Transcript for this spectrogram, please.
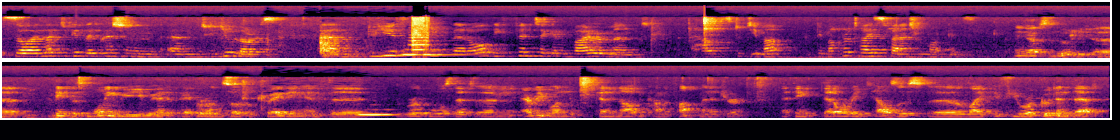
so I'd like to give that question um, to you, Lars. Um, do you think that all the fintech environment helps to democratize financial markets? Yeah, absolutely. Uh, I think this morning we, we had a paper on social trading, and the, the word was that uh, I mean everyone can now become a fund manager. I think that already tells us uh, like if you are good in that,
